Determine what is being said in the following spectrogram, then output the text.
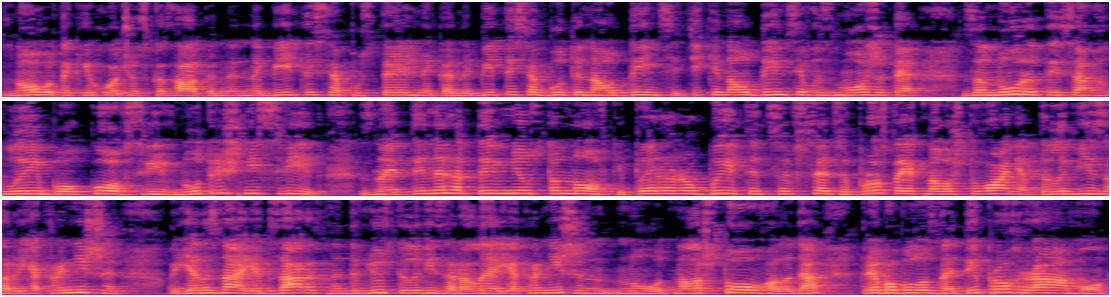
знову таки хочу сказати: не, не бійтеся пустельника, не бійтеся бути наодинці. Тільки наодинці ви зможете зануритися глибоко в свій внутрішній світ, знайти негативні установки, переробити це все. Це просто як налаштування телевізору, як раніше. Я не знаю, як зараз не дивлюсь телевізор, але як раніше ну от налаштовували, да треба було знайти програму.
